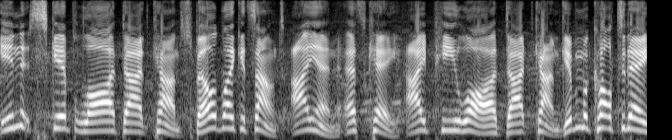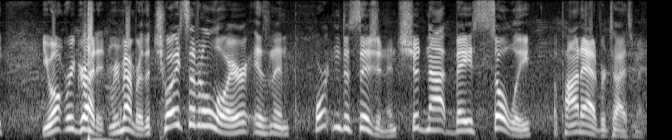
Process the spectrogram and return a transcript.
inskiplaw.com. Spelled like it sounds I N S K I P law.com. Give them a call today. You won't regret it. Remember, the choice of a lawyer is an important decision and should not base solely upon advertisement.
